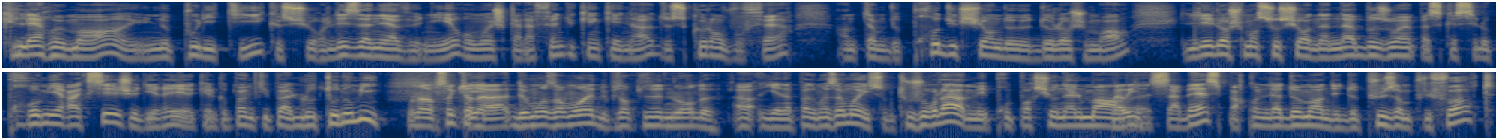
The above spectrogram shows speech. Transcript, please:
clairement une politique sur les années à venir, au moins jusqu'à la fin du quinquennat, de ce que l'on veut faire en termes de production de, logements. Les logements sociaux, on en a besoin parce que c'est le premier accès, je dirais, quelque part un petit peu à l'autonomie. On a l'impression qu'il y en a de moins en moins et de plus en plus de demandes. Alors, il n'y en a pas de moins en moins, ils sont toujours là, mais proportionnellement, bah euh, ça baisse. Par contre, la demande est de plus en plus forte.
